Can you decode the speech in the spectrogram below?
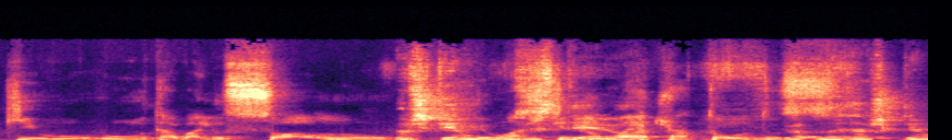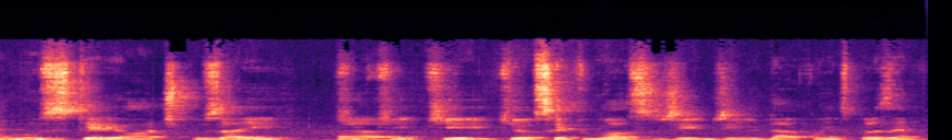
que o, o, trabalho solo eu acho que, tem alguns eu acho que não é para todos. Mas acho que tem alguns estereótipos aí que, ah. que, que, que, eu sempre gosto de, de lidar com isso. Por exemplo,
